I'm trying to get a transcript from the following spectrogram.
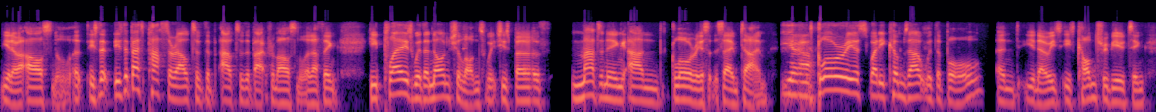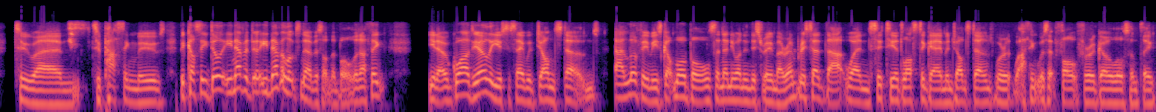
you know, at Arsenal. Uh, he's the he's the best passer out of the out of the back from Arsenal, and I think he plays with a nonchalance which is both maddening and glorious at the same time. Yeah, it's glorious when he comes out with the ball and you know he's he's contributing to um to passing moves because he does he never do, he never looks nervous on the ball, and I think you know, Guardiola used to say with John Stones, I love him. He's got more balls than anyone in this room. I remember he said that when City had lost a game and John Stones were, I think, was at fault for a goal or something.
